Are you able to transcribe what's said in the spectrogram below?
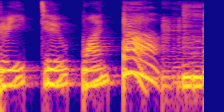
Three, two, one, go!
